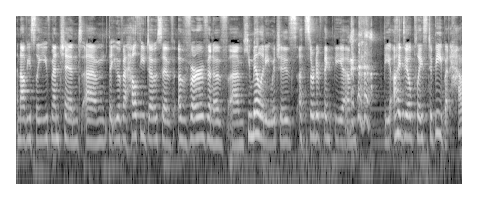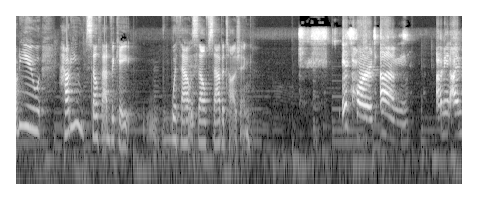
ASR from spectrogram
And obviously, you've mentioned um, that you have a healthy dose of, of verve and of um, humility, which is, I sort of think, the um, the ideal place to be. But how do you how do you self advocate without self sabotaging? It's hard. Um, I mean, I'm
